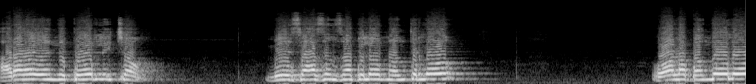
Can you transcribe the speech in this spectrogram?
అరవై ఎనిమిది పేర్లు ఇచ్చాం. మీ శాసనసభ్యులు మంత్రులు వాళ్ళ బంధువులు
